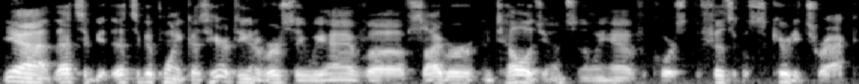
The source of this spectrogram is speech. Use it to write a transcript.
Yeah, that's a good, that's a good point because here at the university we have uh, cyber intelligence and we have, of course, the physical security track,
